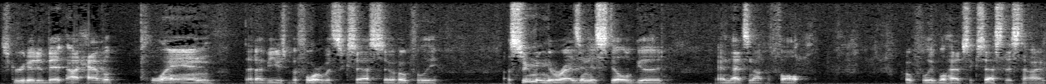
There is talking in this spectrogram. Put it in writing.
screwed it a bit. I have a plan that I've used before with success, so hopefully, assuming the resin is still good, and that's not the fault, hopefully we'll have success this time.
